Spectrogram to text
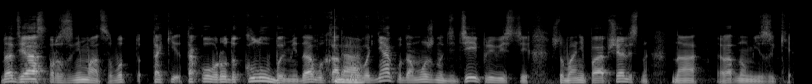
да, диаспора заниматься вот таки, такого рода клубами да, выходного да. дня, куда можно детей привести, чтобы они пообщались на, на родном языке.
